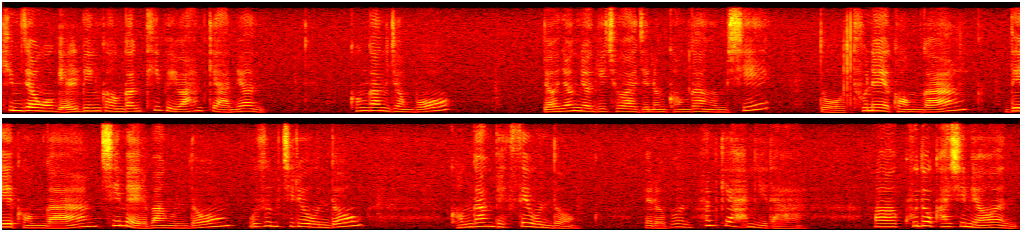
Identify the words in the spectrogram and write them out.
김정옥 엘빈 건강TV와 함께하면 건강정보, 면역력이 좋아지는 건강음식, 또 두뇌 건강, 뇌 건강, 치매 예방 운동, 웃음 치료 운동, 건강 백세 운동 여러분 함께 합니다. 아, 구독하시면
